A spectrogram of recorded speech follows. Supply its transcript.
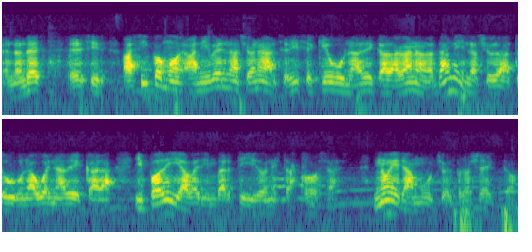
¿Entendés? Es decir, así como a nivel nacional se dice que hubo una década ganada, también la ciudad tuvo una buena década y podía haber invertido en estas cosas. No era mucho el proyecto.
